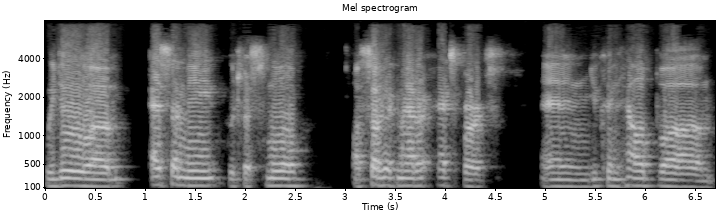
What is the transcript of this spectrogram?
We do um, SME, which are small uh, subject matter experts, and you can help um,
